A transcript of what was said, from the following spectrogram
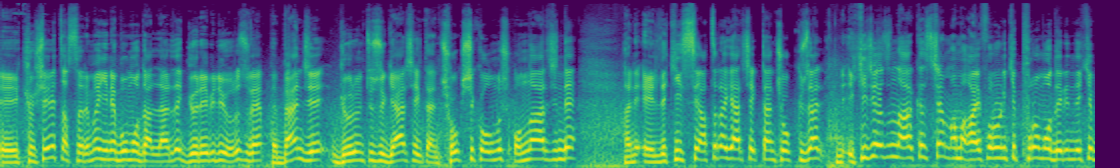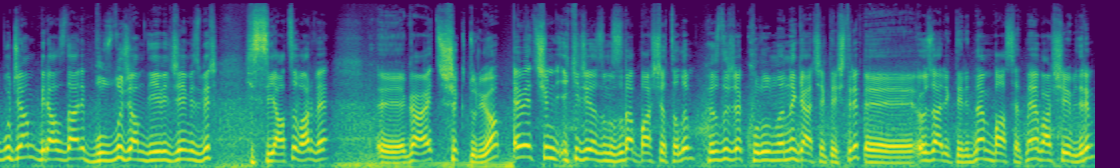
e, köşeli tasarımı yine bu modellerde görebiliyoruz ve bence görüntüsü gerçekten çok şık olmuş. Onun haricinde hani eldeki hissiyatı da gerçekten çok güzel. Şimdi iki cihazın da arkası cam ama iPhone 12 Pro modelindeki bu cam biraz daha hani buzlu cam diyebileceğimiz bir hissiyatı var ve e, gayet şık duruyor. Evet şimdi iki cihazımızı da başlatalım. Hızlıca kurulumlarını gerçekleştirip e, özelliklerinden bahsetmeye başlayabilirim.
